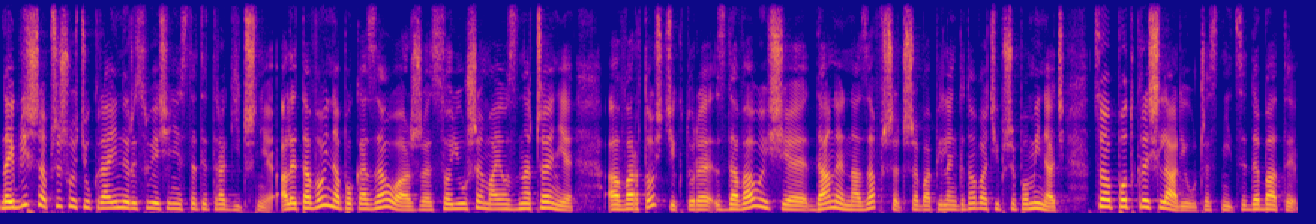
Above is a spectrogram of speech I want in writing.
Najbliższa przyszłość Ukrainy rysuje się niestety tragicznie, ale ta wojna pokazała, że sojusze mają znaczenie, a wartości, które zdawały się dane na zawsze, trzeba pielęgnować i przypominać, co podkreślali uczestnicy debaty.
